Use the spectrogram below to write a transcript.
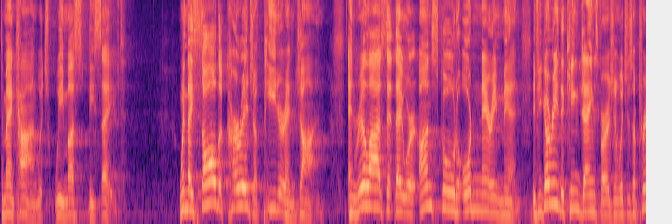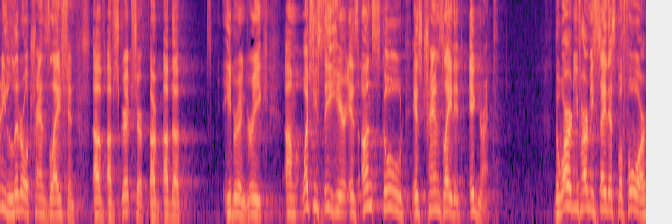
to mankind which we must be saved. When they saw the courage of Peter and John and realized that they were unschooled, ordinary men, if you go read the King James Version, which is a pretty literal translation of, of Scripture, of, of the Hebrew and Greek, um, what you see here is unschooled is translated ignorant. The word, you've heard me say this before,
